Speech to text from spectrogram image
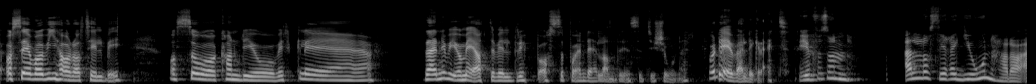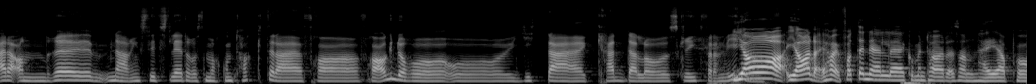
og ser hva vi har å tilby. Og så kan de jo virkelig Regner vi jo med at det vil dryppe også på en del andre institusjoner. Og det er veldig greit. Ja, for sånn, ellers i regionen her, da, er det andre næringslivsledere som har kontaktet deg fra, fra Agder og, og gitt deg kred eller skryt for den videoen? Ja, ja da, jeg har jo fått en del eh, kommentarer sånn heia på,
